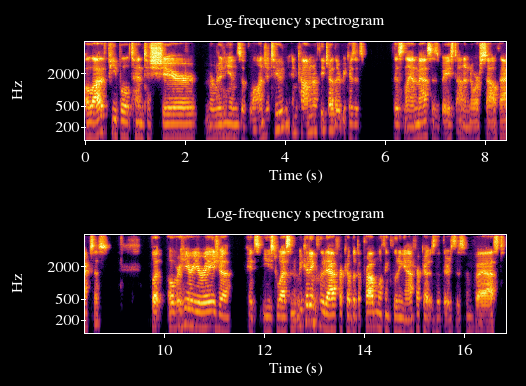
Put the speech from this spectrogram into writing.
a lot of people tend to share meridians of longitude in common with each other because it's this landmass is based on a north-south axis. But over here, Eurasia, it's east-west. And we could include Africa, but the problem with including Africa is that there's this vast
